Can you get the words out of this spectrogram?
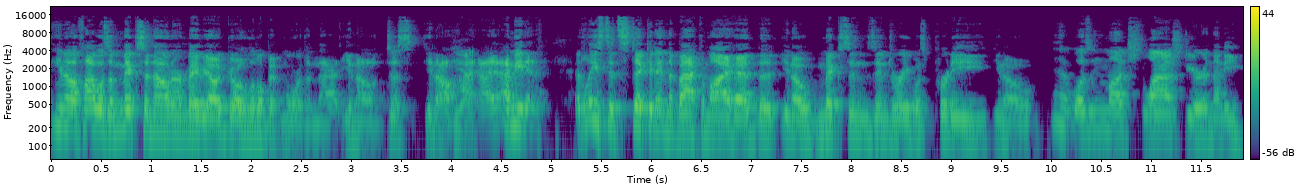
you know, if I was a Mixon owner, maybe I would go a little bit more than that. You know, just you know, yeah. I, I, mean. It, at least it's sticking in the back of my head that you know Mixon's injury was pretty you know it wasn't much last year, and then he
